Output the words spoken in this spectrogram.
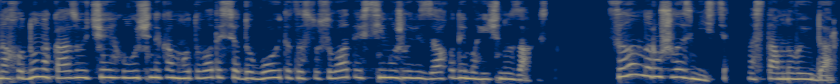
на ходу наказуючи лучникам готуватися до бою та застосувати всі можливі заходи магічного захисту. Селена нарушила з місця, настав новий удар.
